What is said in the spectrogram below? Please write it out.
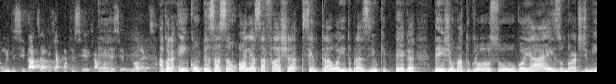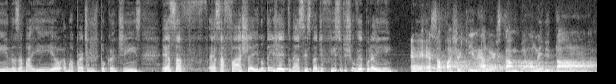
muitas cidades ali que aconteceu, que é. aconteceu, viu, Alex? Agora, em compensação, olha essa faixa central aí do Brasil, que pega desde o Mato Grosso, o Goiás, o norte de Minas, a Bahia, uma parte ali de Tocantins. Essa, essa faixa aí não tem jeito, né, Assis? Está difícil de chover por aí, hein? É, essa faixa aqui, né, Alex, tá, além de estar tá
